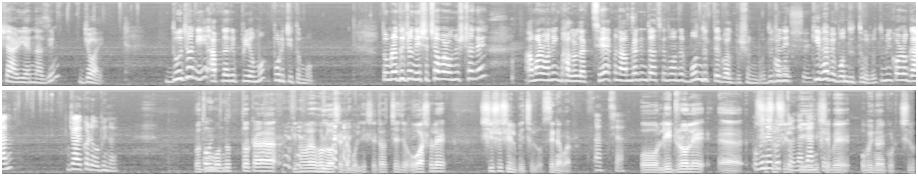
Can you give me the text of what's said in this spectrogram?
শাহরিয়ার নাজিম জয়। দুজনই আপনাদের প্রিয় মুখ পরিচিত মুখ। তোমরা দুজন এসেছ আমার অনুষ্ঠানে। আমার অনেক ভালো লাগছে। এখন আমরা কিন্তু আজকে তোমাদের বন্ধুত্বের গল্প শুনব। দুজনে। কীভাবে বন্ধুত্ব হলো? তুমি করো গান জয় করে অভিনয়। প্রথম বন্ধুত্বটা কীভাবে হলো সেটা বলি। সেটা হচ্ছে যে ও আসলে শিশু শিল্পী ছিল সিনেমার। আচ্ছা। ও লিড রোলে হিসেবে অভিনয় করছিল।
